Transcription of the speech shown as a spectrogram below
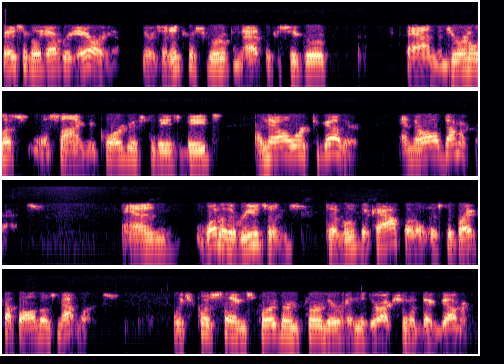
basically every area. There's an interest group, an advocacy group, and the journalists assign reporters to these beats, and they all work together. And they're all Democrats. And one of the reasons to move the capital is to break up all those networks, which push things further and further in the direction of big government.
